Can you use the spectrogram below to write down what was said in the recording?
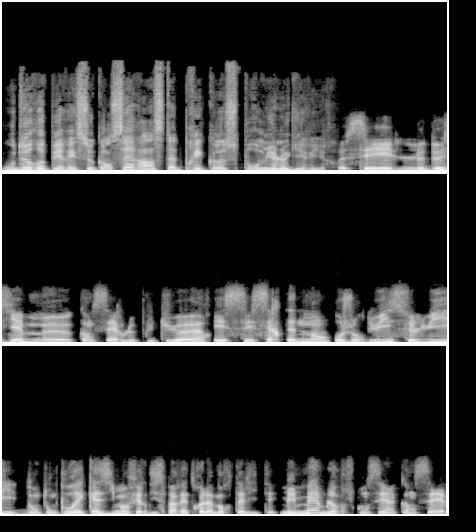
ou de repérer ce cancer à un stade précoce pour mieux le guérir. C'est le deuxième euh, cancer le plus tueur et c'est certainement aujourd'hui celui dont on pourrait quasiment faire disparaître la mortalité. Mais même lorsqu'on sait un cancer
